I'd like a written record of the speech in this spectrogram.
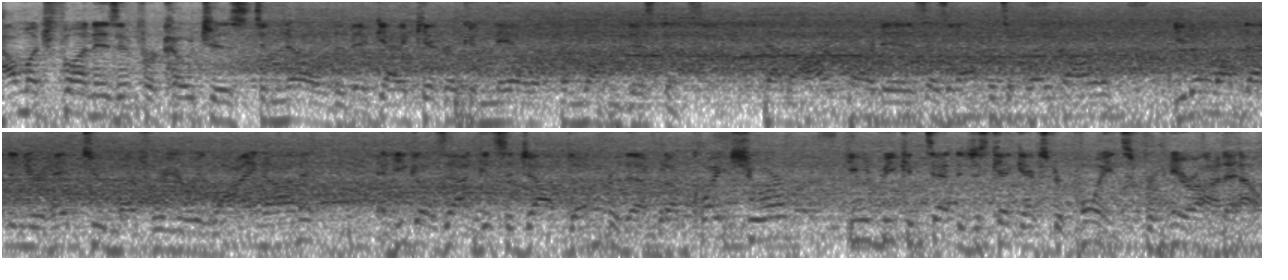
how much fun is it for coaches to know that they've got a kicker who can nail it from long distance? Now, the hard part is, as an offensive play caller, you don't want that in your head too much where you're relying on it, and he goes out and gets the job done for them. But I'm quite sure he would be content to just kick extra points from here on out.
